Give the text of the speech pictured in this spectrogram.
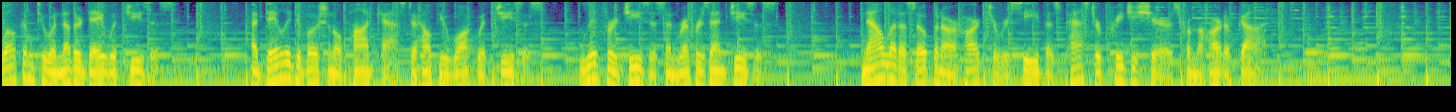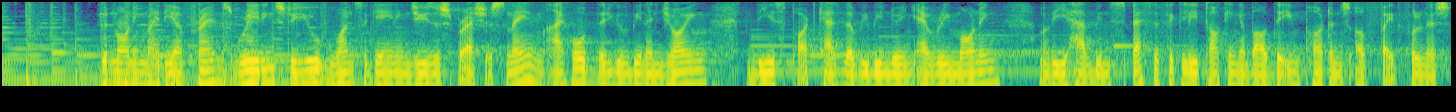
Welcome to another day with Jesus. A daily devotional podcast to help you walk with Jesus, live for Jesus, and represent Jesus. Now let us open our heart to receive as Pastor Preji shares from the heart of God. Good morning, my dear friends. Greetings to you once again in Jesus' precious name. I hope that you've been enjoying these podcasts that we've been doing every morning. We have been specifically talking about the importance of faithfulness.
